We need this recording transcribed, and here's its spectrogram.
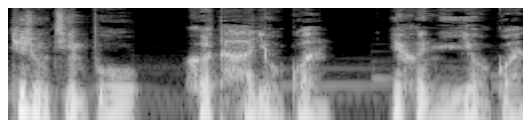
这种进步和他有关，也和你有关。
